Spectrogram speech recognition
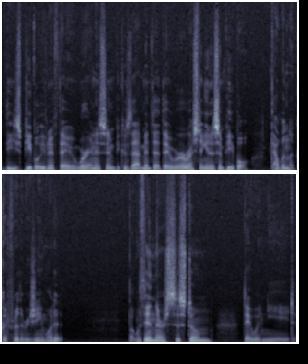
these people even if they were innocent because that meant that they were arresting innocent people. That wouldn't look good for the regime, would it? But within their system, they would need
